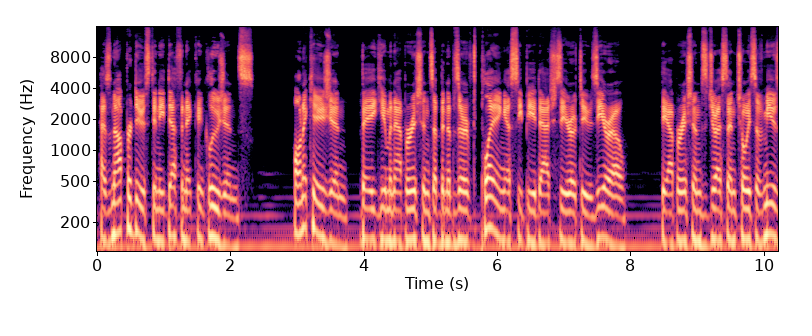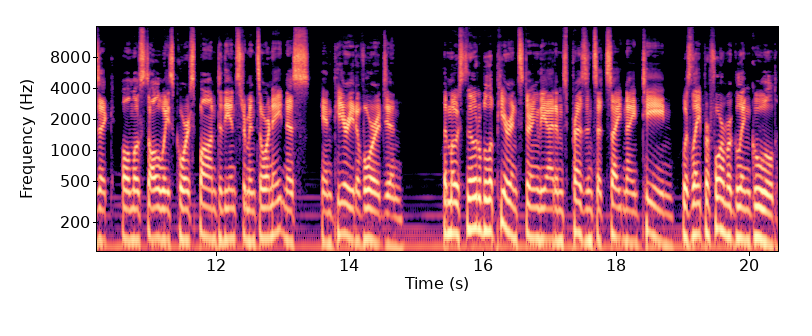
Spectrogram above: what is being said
has not produced any definite conclusions. On occasion, vague human apparitions have been observed playing SCP 020. The apparition's dress and choice of music almost always correspond to the instrument's ornateness and period of origin. The most notable appearance during the item's presence at Site 19 was lay performer Glenn Gould,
